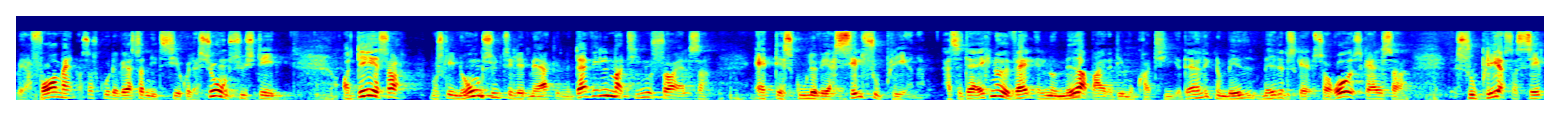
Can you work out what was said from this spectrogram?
være formand, og så skulle der være sådan et cirkulationssystem. Og det er så, måske nogen synes det er lidt mærkeligt, men der ville Martinus så altså, at det skulle være selvsupplerende. Altså, der er ikke noget valg eller noget medarbejderdemokrati, og der er ikke noget medlemskab, så rådet skal altså supplere sig selv.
